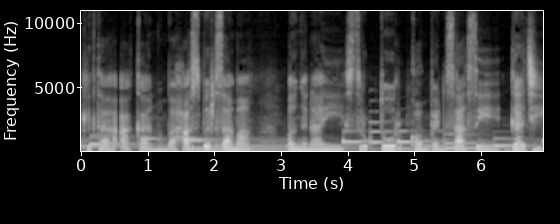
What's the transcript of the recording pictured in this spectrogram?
kita akan membahas bersama mengenai struktur kompensasi gaji.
